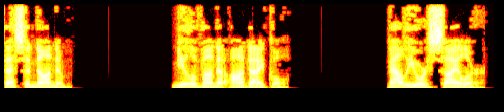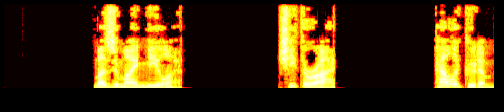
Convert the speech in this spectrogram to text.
Thessa Nanam. Nilavana Adikal Valior Siler. Muzumai Nila. Chitharai. Palakudam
